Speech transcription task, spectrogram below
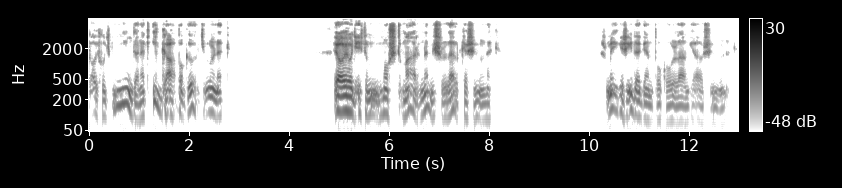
Jaj, hogy mindenek igába görgyülnek. Jaj, hogy itt most már nem is lelkesülnek, és mégis idegen pokollágjál sülnek.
